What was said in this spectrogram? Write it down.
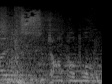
Unstoppable.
